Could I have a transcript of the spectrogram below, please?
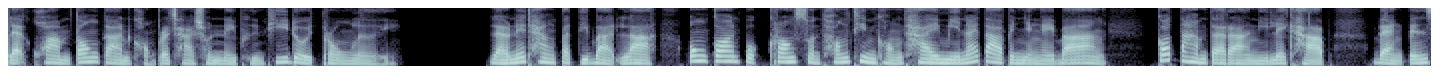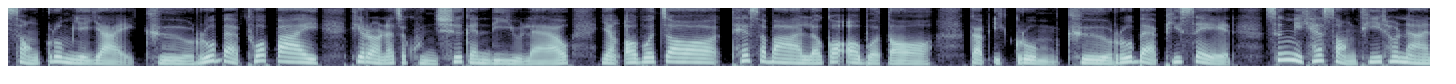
และความต้องการของประชาชนในพื้นที่โดยตรงเลย แล้วในทางปฏิบัติล่ะ องค์กรปกครองส่วนท้องถิ่นของไทยมีหน้าตาเป็นยังไงบ้าง ก็ตามตารางนี้เลยครับ แบ่งเป็น 2 กลุ่มใหญ่ๆ คือรูปแบบทั่วไปที่เราน่าจะคุ้นชื่อกันดีอยู่แล้ว อย่างอบจ เทศบาล แล้วก็อบต กับอีกกลุ่ม คือรูปแบบพิเศษ ซึ่งมีแค่ 2 ที่เท่านั้น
